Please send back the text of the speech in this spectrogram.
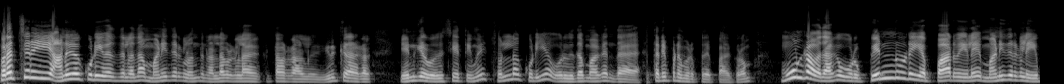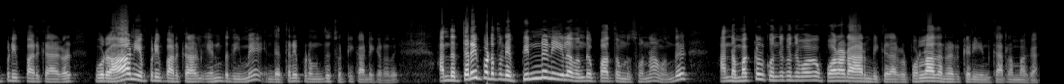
பிரச்சனையை அணுகக்கூடிய விதத்தில் தான் மனிதர்கள் வந்து நல்லவர்களாக கெட்டவர்களாக இருக்கிறார்கள் என்கிற ஒரு விஷயத்தையுமே சொல்லக்கூடிய ஒரு விதமாக இந்த திரைப்படம் இருப்பதை பார்க்கிறோம். மூன்றாவதாக ஒரு பெண்ணுடைய பார்வையிலே மனிதர்களை எப்படி பார்க்கிறார்கள் ஒரு ஆண் எப்படி பார்க்கிறார்கள் என்பதையுமே இந்த திரைப்படம் வந்து சுட்டி காட்டுகிறது அந்த திரைப்படத்துடைய பின்னணியில் வந்து பார்த்தோம்னு சொன்னால் வந்து அந்த மக்கள் கொஞ்சம் கொஞ்சமாக போராட ஆரம்பிக்கிறார்கள் பொருளாதார நெருக்கடியின் காரணமாக.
